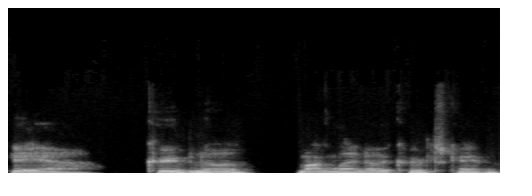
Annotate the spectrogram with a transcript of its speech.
Skal jeg købe noget? Mangler jeg noget i køleskabet?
